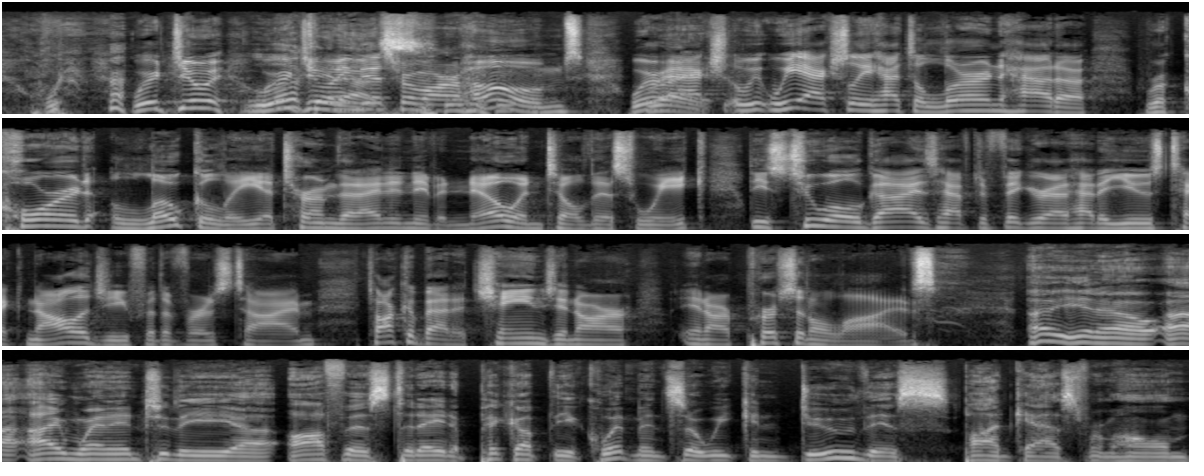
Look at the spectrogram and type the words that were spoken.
we're, we're doing we're doing this from our homes. We're right. actually we actually had to learn how to record locally, a term that I didn't even know until this week. These two old guys have to figure out how to use technology for the first time. Talk about a change in our in our personal lives. Uh, you know, uh, I went into the uh, office today to pick up the equipment so we can do this podcast from home.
